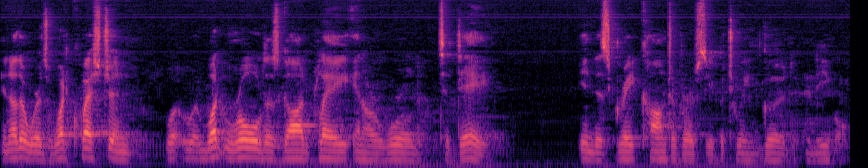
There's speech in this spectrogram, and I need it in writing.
In other words, what question, what, role does God play in our world today in this great controversy between good and evil?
